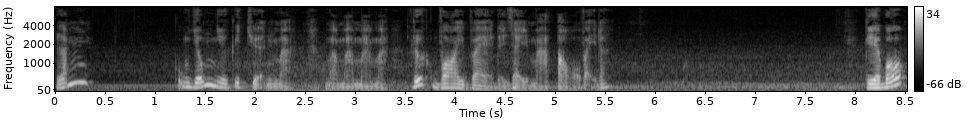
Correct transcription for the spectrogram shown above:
lắm cũng giống như cái chuyện mà mà mà mà mà rước voi về để giày mà tỏ vậy đó. Kìa bố.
